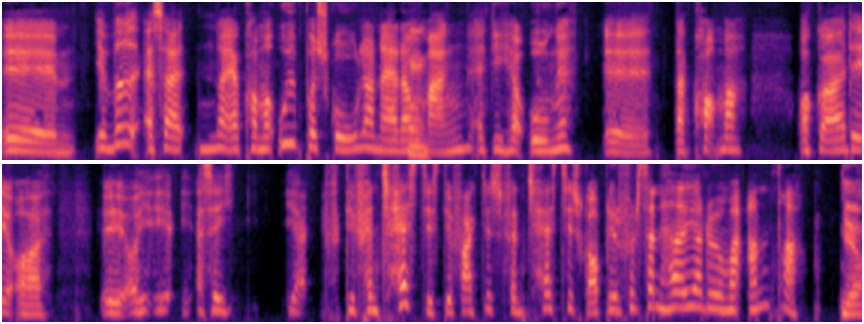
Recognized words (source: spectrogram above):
Øh, jeg ved, altså, når jeg kommer ud på skolerne, er der mm. jo mange af de her unge, øh, der kommer og gør det, og, øh, og altså, ja, det er fantastisk, det er faktisk fantastisk at opleve det, for sådan havde jeg det jo med andre. Ja.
